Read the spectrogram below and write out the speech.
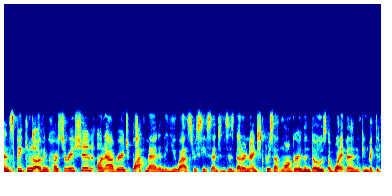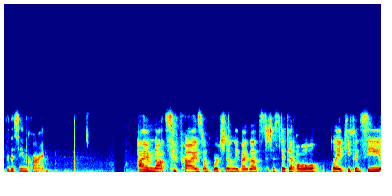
And speaking of incarceration, on average, black men in the U.S. receive sentences that are 19% longer than those of white men convicted for the same crime. I am not surprised, unfortunately, by that statistic at all. Like, you can see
